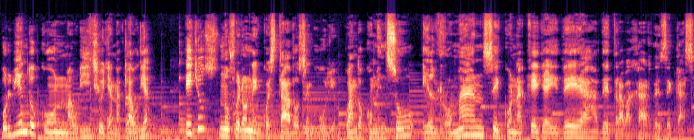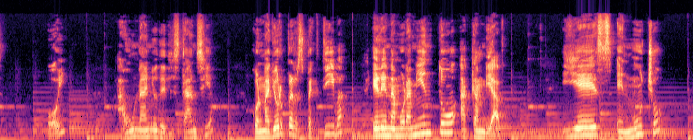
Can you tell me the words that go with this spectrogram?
Volviendo con Mauricio y Ana Claudia, ellos no fueron encuestados en julio, cuando comenzó el romance con aquella idea de trabajar desde casa. Hoy, a un año de distancia, con mayor perspectiva, el enamoramiento ha cambiado y es en mucho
